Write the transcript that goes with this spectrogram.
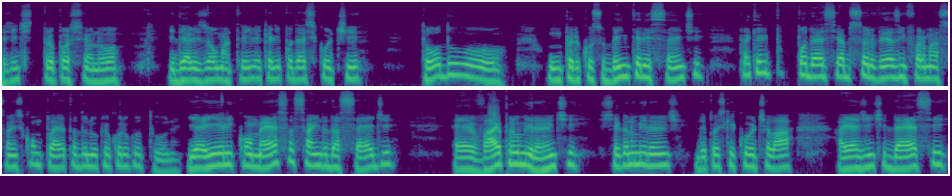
A gente proporcionou, idealizou uma trilha que ele pudesse curtir todo um percurso bem interessante para que ele pudesse absorver as informações completas do núcleo Curucutu. Né? E aí ele começa saindo da sede, é, vai para o mirante, chega no mirante, depois que curte lá, aí a gente desce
